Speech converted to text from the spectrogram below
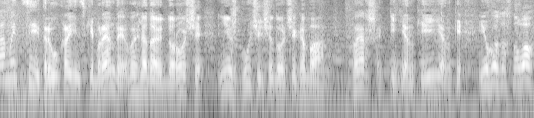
саме ці три українські бренди виглядають дорожче, ніж Gucci чи Dolce Gabbana. Перший Єнки і Єнки. Його заснував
